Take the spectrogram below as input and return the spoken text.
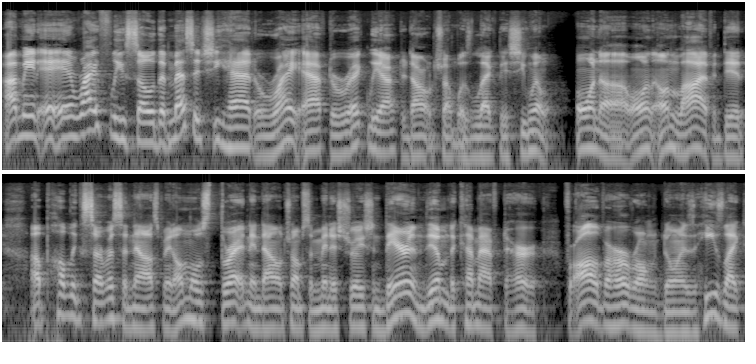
I mean, and, and rightfully so. The message she had right after, directly after Donald Trump was elected, she went on uh on on live and did a public service announcement, almost threatening Donald Trump's administration, daring them to come after her for all of her wrongdoings. And he's like,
